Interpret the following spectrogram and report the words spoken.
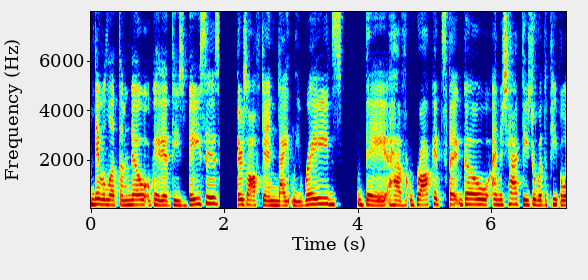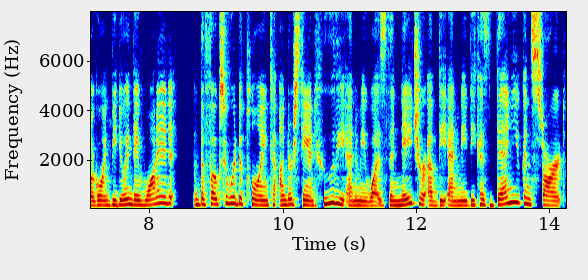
They would let them know, okay, at these bases, there's often nightly raids. They have rockets that go and attack. These are what the people are going to be doing. They wanted the folks who were deploying to understand who the enemy was, the nature of the enemy, because then you can start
